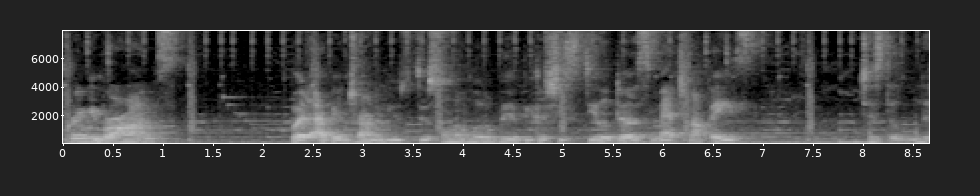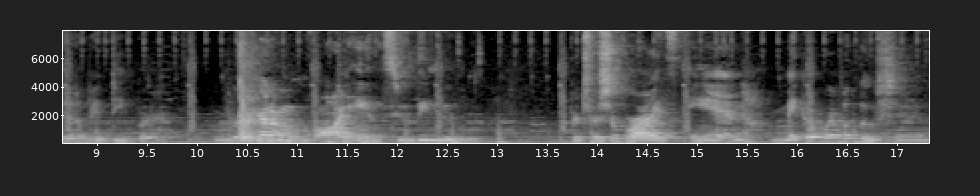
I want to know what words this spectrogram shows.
creamy bronze but I've been trying to use this one a little bit because she still does match my face just a little bit deeper. We're gonna move on into the new Patricia Brights in Makeup Revolution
